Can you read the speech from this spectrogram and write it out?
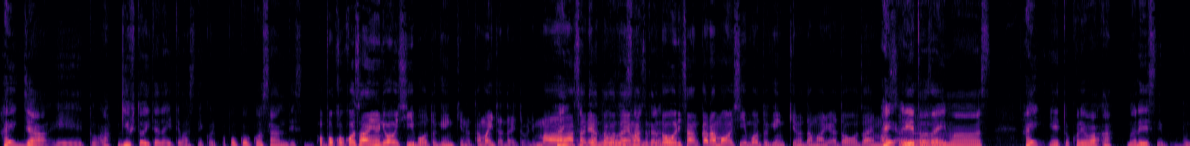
はいじゃあえっ、とあギフトいただいてますねこれポポココさんですねポポココさんより美味しい棒と元気の玉いただいております。はいありがとうございます。ぶどうりさんからも美味しい棒と元気の玉ありがとうございます。はいありがとうございますはいえっ、とこれはああれですねぶ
